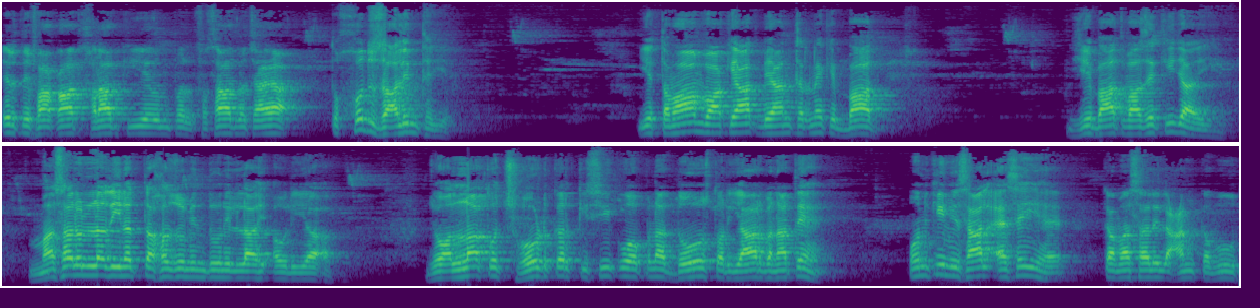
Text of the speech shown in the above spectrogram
ارتفاقات خراب کیے، ان پر فساد مچایا۔ تو خود ظالم تھے یہ۔ یہ تمام واقعات بیان کرنے کے بعد یہ بات واضح کی جا رہی ہے۔ مسل اللہ دینت تخذ مندون اللہ اولیا جو اللہ کو چھوڑ کر کسی کو اپنا دوست اور یار بناتے ہیں، ان کی مثال ایسے ہی ہے کا مسل العن کبوت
